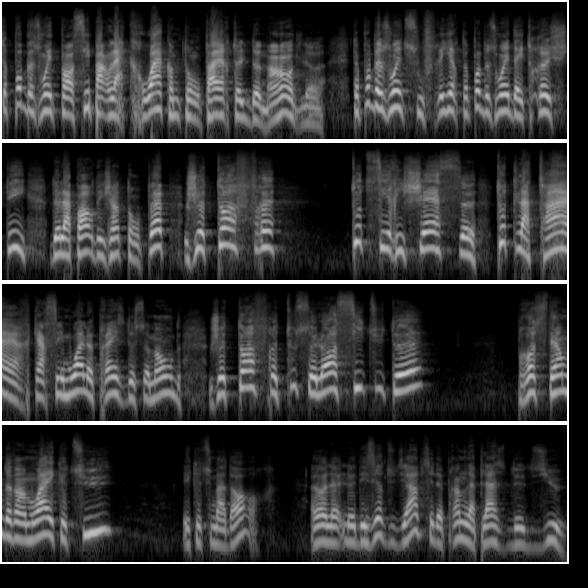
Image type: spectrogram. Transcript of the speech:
tu n'as pas besoin de passer par la croix comme ton Père te le demande. Tu n'as pas besoin de souffrir, tu n'as pas besoin d'être rejeté de la part des gens de ton peuple. Je t'offre toutes ces richesses, toute la terre, car c'est moi le prince de ce monde. Je t'offre tout cela si tu te prosternes devant moi et que tu et que tu m'adores. Alors, le, désir du diable, c'est de prendre la place de Dieu.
